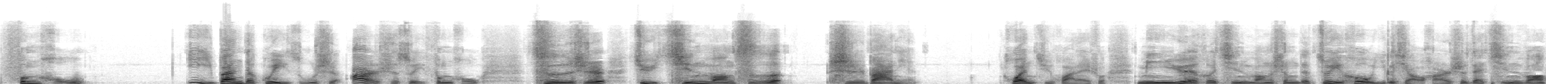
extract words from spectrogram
封侯。一般的贵族是二十岁封侯，此时距秦王死十八年。换句话来说，芈月和秦王生的最后一个小孩是在秦王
